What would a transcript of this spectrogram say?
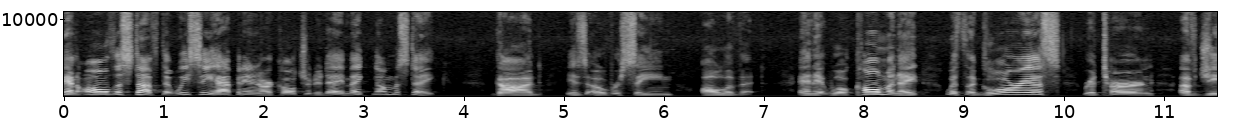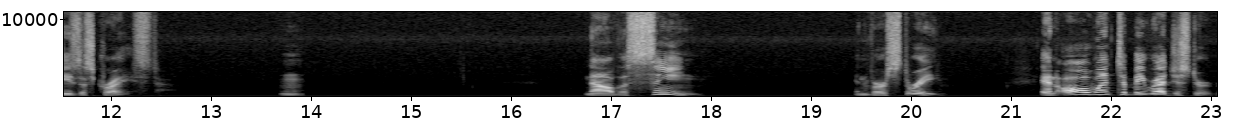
And all the stuff that we see happening in our culture today, make no mistake, God is overseeing all of it. And it will culminate with the glorious return of Jesus Christ. Mm. Now, the scene in verse 3 and all went to be registered,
